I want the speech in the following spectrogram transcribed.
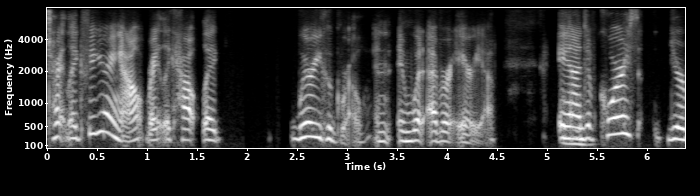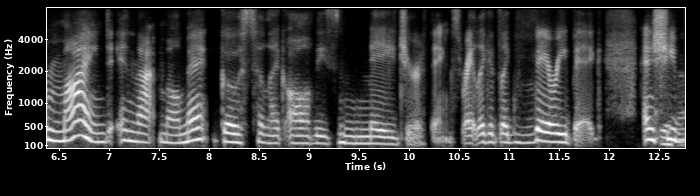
trying like figuring out right like how like where you could grow in in whatever area and mm-hmm. of course, your mind in that moment goes to like all these major things, right? Like it's like very big. And she yeah.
